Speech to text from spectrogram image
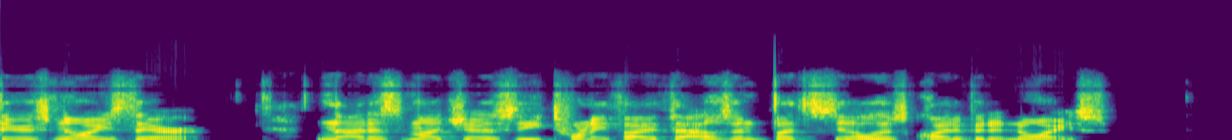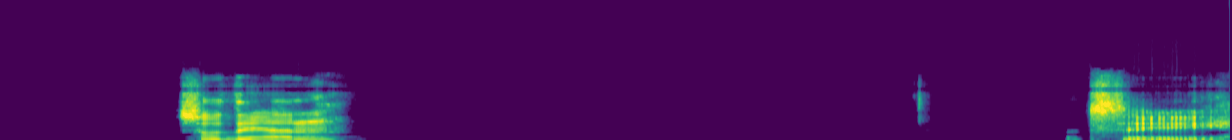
there's noise there. Not as much as the 25,000, but still, there's quite a bit of noise. So then, let's see.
